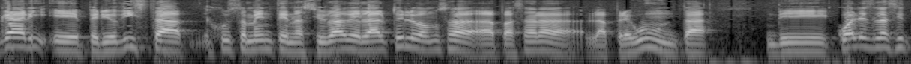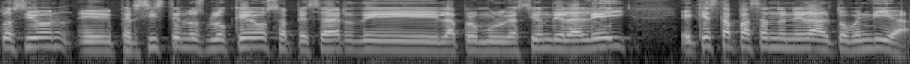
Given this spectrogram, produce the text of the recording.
Gary, eh, periodista justamente en la ciudad del Alto, y le vamos a, pasar a la pregunta de cuál es la situación. Eh, ¿Persisten los bloqueos a pesar de la promulgación de la ley? Eh, ¿Qué está pasando en el Alto? Buen día.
